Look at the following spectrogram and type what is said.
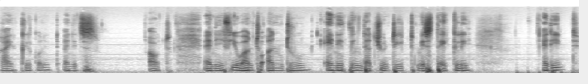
Right click on it and it's out. And if you want to undo anything that you did mistakenly edit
